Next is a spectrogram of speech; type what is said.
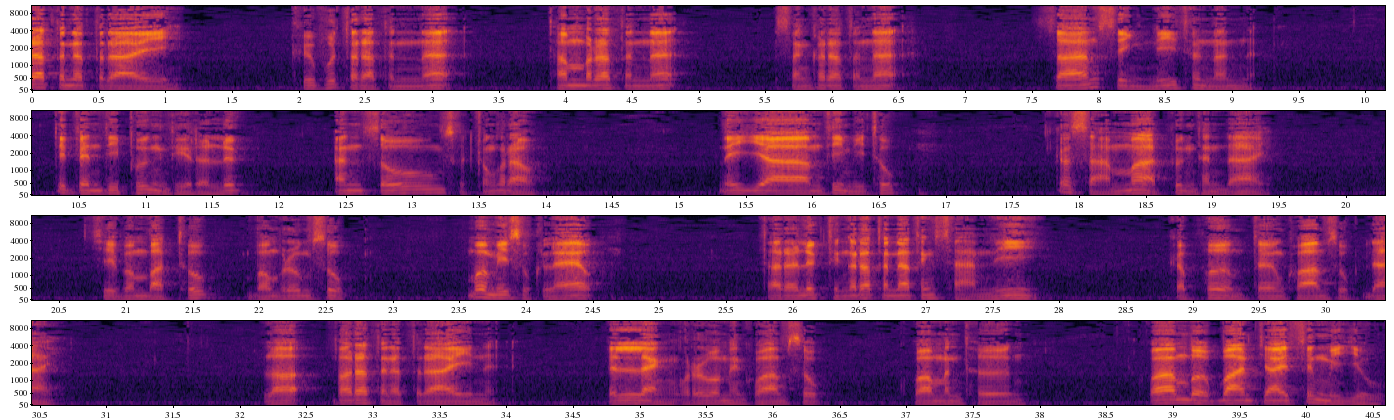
รัตนตรัย คือพุทธรัตนะ ธรรมรัตนะ สังฆรัตนะสามสิ่งนี้เท่านั้นที่เป็นที่พึ่งที่ระลึก อันสูงสุดของเรา ในยามที่มีทุกข์ ก็สามารถพึ่งท่านได้ช่วยบำบัดทุกข์บำรุงสุข เมื่อมีสุขแล้ว ถ้าระลึกถึงรัตนะทั้งสามนี้ ก็เพิ่มเติมความสุขได้เพราะพระรัตนตรัยเนี่ยเป็นแหล่งรวมแห่งความสุข ความบันเทิง ความเบิกบานใจซึ่งมีอยู่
